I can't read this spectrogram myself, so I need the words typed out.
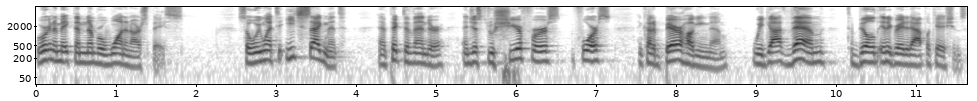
we're going to make them number one in our space. So we went to each segment and picked a vendor, and just through sheer force, force and kind of bear hugging them, we got them to build integrated applications.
